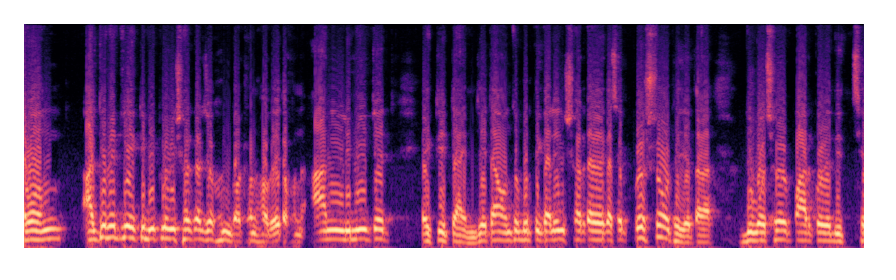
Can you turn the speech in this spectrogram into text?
এবং আলটিমেটলি একটি বিপ্লবী সরকার যখন গঠন হবে, তখন আনলিমিটেড একটি টাইম যেটা অন্তর্বর্তীকালীন সরকারের কাছে প্রশ্ন ওঠে যে তারা দু বছর পার করে দিচ্ছে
